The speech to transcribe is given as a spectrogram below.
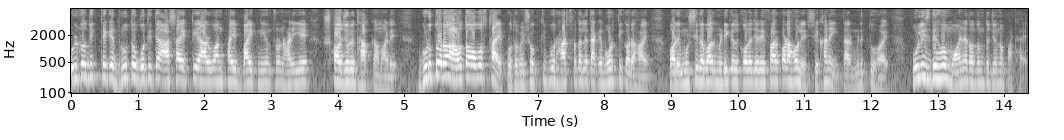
উল্টো দিক থেকে দ্রুত গতিতে আসা একটি আর ওয়ান ফাইভ বাইক নিয়ন্ত্রণ হারিয়ে সজোরে ধাক্কা মারে। গুরুতর আহত অবস্থায় প্রথমে শক্তিপুর হাসপাতালে তাকে ভর্তি করা হয়, পরে মুর্শিদাবাদ মেডিকেল কলেজে রেফার করা হলে সেখানেই তার মৃত্যু হয়। পুলিশ দেহ ময়না তদন্তের জন্য পাঠায়।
